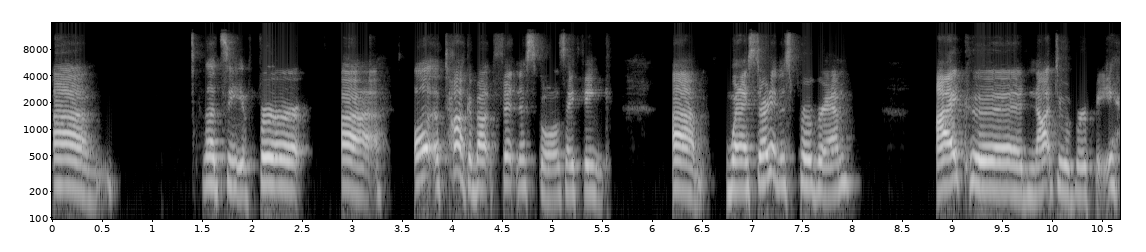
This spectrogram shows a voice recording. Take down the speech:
Um, let's see. For uh, I'll talk about fitness goals. I think um, when I started this program, I could not do a burpee.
